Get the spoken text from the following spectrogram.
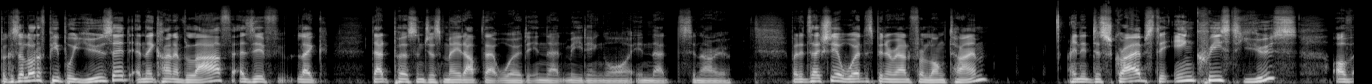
because a lot of people use it and they kind of laugh as if like that person just made up that word in that meeting or in that scenario. But it's actually a word that's been around for a long time and it describes the increased use of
